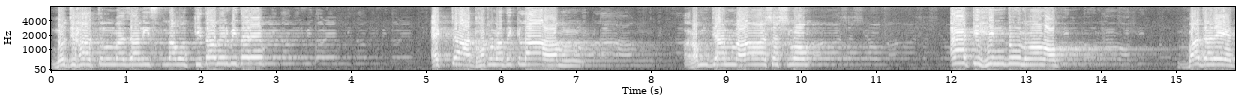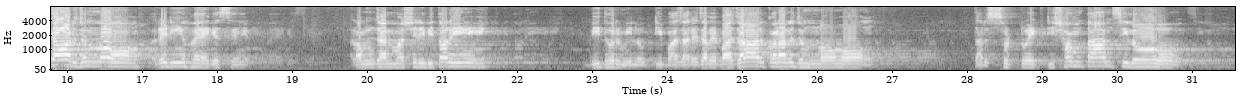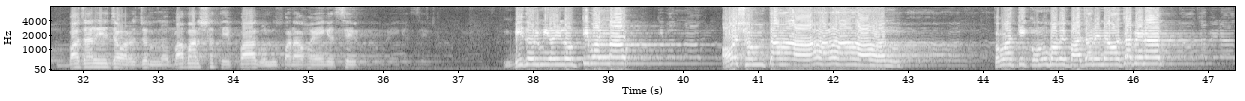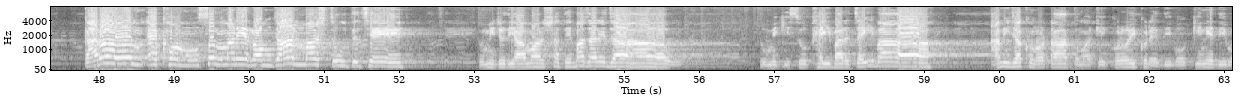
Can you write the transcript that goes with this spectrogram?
নজহাতুল মাজালিস নামক কিতাবের ভিতরে একটা ঘটনা দেখলাম। রমজান মাস আসলো। এক হিন্দু লোক বাজারে যাওয়ার জন্য রেডি হয়ে গেছে। রমজান মাসের ভিতরে বিধর্মী লোকটি বাজারে যাবে বাজার করার জন্য। তার ছোট্ট একটি সন্তান ছিল। বাজারে যাওয়ার জন্য বাবার সাথে পাগল পাড়া হয়ে গেছে। বিধর্মী ওই লোকটি বলল অসন্তান তোমাকে কোনোভাবে বাজারে নেওয়া যাবে না। কারণ এখন মুসলমানের রমজান মাস চলতেছে। তুমি যদি আমার সাথে বাজারে যাও তুমি কিছু খাইবার চাইবা? আমি যখন ওটা তোমাকে ক্রয় করে দিব, কিনে দিব,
